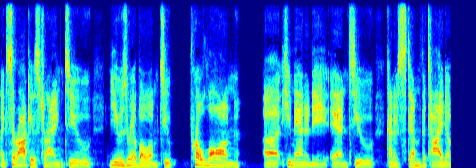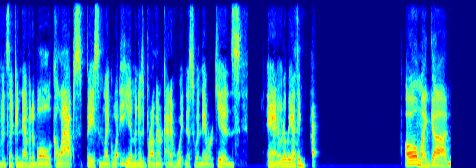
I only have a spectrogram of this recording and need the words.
like Serac is trying to use Rehoboam to prolong uh, humanity and to kind of stem the tide of its like inevitable collapse based on like what him and his brother kind of witnessed when they were kids. And right. really, I think. Oh my God.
